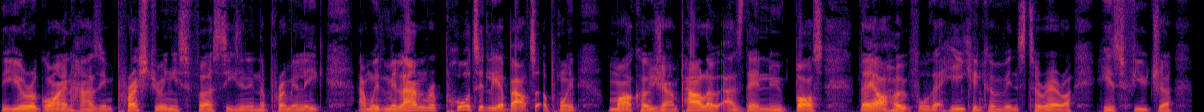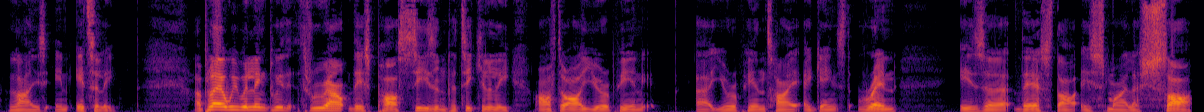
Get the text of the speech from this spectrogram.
The Uruguayan has impressed during his first season in the Premier League, and with Milan reportedly about to appoint Marco Giampaolo as their new boss, they are hopeful that he can convince Torreira his future lies in Italy. A player we were linked with throughout this past season, particularly after our European uh, European tie against Rennes is uh, their star is Ismaila Sarr.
